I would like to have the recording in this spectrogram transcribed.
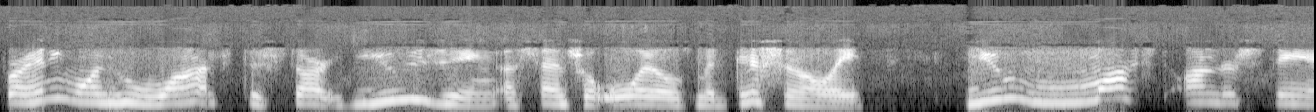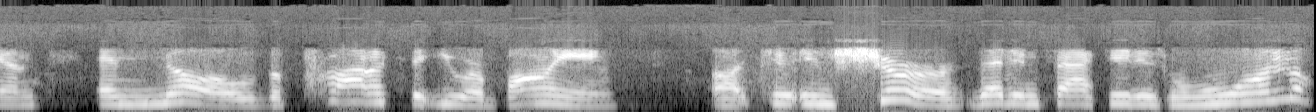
for anyone who wants to start using essential oils medicinally, you must understand and know the product that you are buying uh, to ensure that in fact it is 100%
